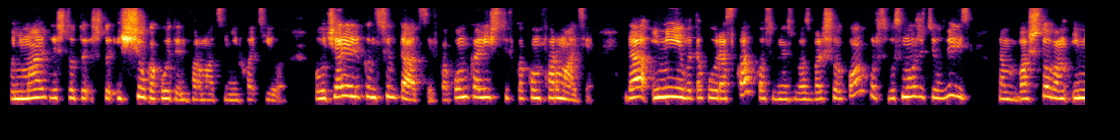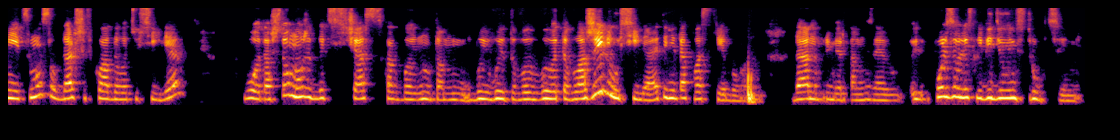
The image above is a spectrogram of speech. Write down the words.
понимают ли что-то, что еще какой-то информации не хватило, получали ли консультации, в каком количестве, в каком формате, да, имея вот такую раскладку, особенно если у вас большой конкурс, вы сможете увидеть, там, во что вам имеет смысл дальше вкладывать усилия, вот, а что может быть сейчас, как бы, ну, там, вы, вы, это, вы, вы это вложили усилия, а это не так востребовано, да, например, там, не знаю, пользовались ли видеоинструкциями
